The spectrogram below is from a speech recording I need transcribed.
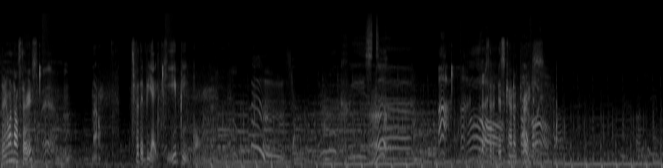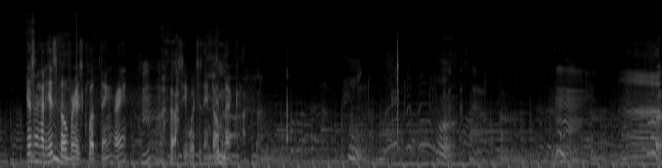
there anyone downstairs? No. It's for the VIP people. Hmm. Increased. Huh? Uh, ah. It's at a discounted price. He hasn't had his fill for his club thing, right? Let's see, what's his name? Dominic. Hmm. Huh. Hmm. Uh,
